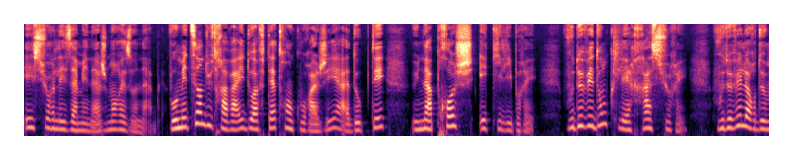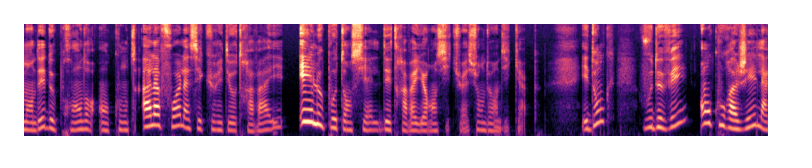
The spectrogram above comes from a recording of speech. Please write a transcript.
et sur les aménagements raisonnables. Vos médecins du travail doivent être encouragés à adopter une approche équilibrée. Vous devez donc les rassurer. Vous devez leur demander de prendre en compte à la fois la sécurité au travail et le potentiel des travailleurs en situation de handicap. Et donc, vous devez encourager la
